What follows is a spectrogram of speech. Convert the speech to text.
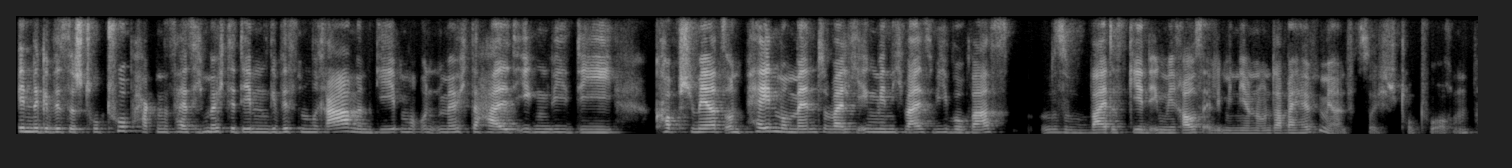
in eine gewisse Struktur packen. Das heißt, ich möchte dem einen gewissen Rahmen geben und möchte halt irgendwie die Kopfschmerz- und Pain-Momente, weil ich irgendwie nicht weiß, wie, wo, was, so weitestgehend irgendwie raus eliminieren. Und dabei helfen mir einfach solche Strukturen.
